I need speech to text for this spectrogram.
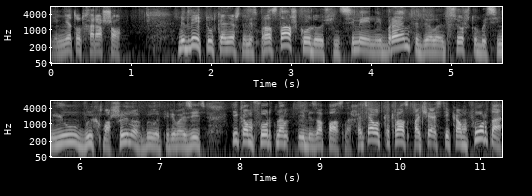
и мне тут хорошо. Медведь тут, конечно, неспроста. Шкода очень семейный бренд и делает все, чтобы семью в их машинах было перевозить и комфортно, и безопасно. Хотя вот как раз по части комфорта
